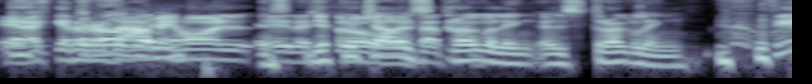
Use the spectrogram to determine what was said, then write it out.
era el que retrataba mejor el Yo he escuchado el struggling, el struggling. Sí,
